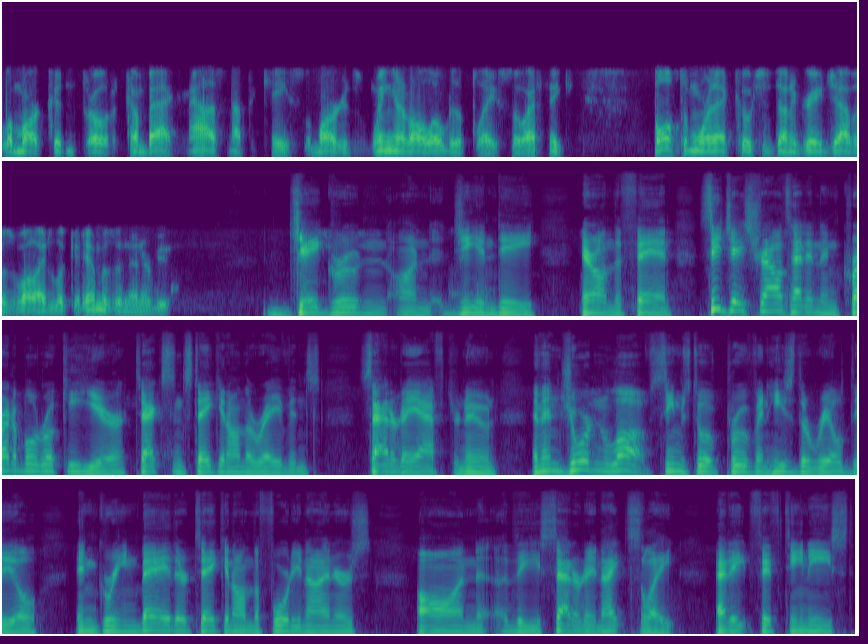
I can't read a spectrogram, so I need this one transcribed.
Lamar couldn't throw to come back. Now that's not the case. Lamar is winging it all over the place. So I think Baltimore, that coach has done a great job as well. I'd look at him as an interview. Jay Gruden on G and D here on the fan. C.J. Stroud's had an incredible rookie year. Texans taking on the Ravens Saturday afternoon, and then Jordan Love seems to have proven he's the real deal in Green Bay. They're taking on the 49ers on the Saturday night slate at 8:15 East.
